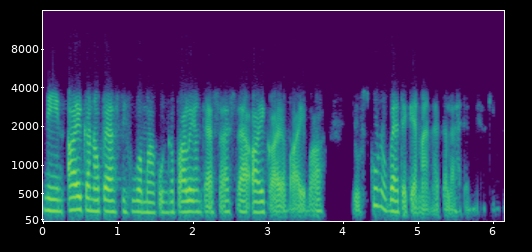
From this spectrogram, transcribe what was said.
niin aika nopeasti huomaa, kuinka paljon tämä säästää aikaa ja vaivaa, just kun rupeaa tekemään näitä lähdemerkintöjä.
